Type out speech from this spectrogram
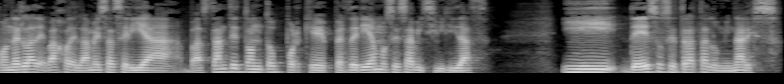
Ponerla debajo de la mesa sería bastante tonto porque perderíamos esa visibilidad. Y de eso se trata Luminares.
